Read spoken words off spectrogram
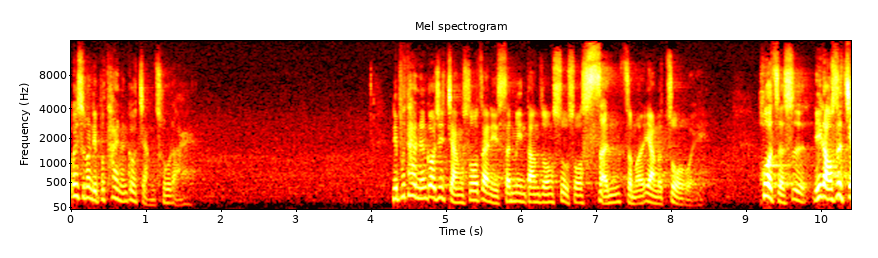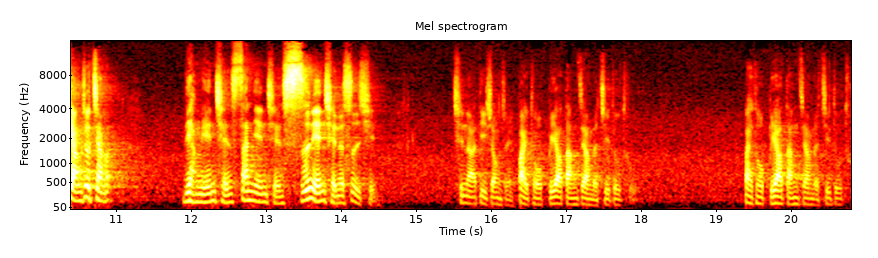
为什么你不太能够讲出来？你不太能够去讲说，在你生命当中诉说神怎么样的作为，或者是你老是讲就讲两年前、三年前、十年前的事情。亲爱的弟兄姊妹，拜托不要当这样的基督徒。拜托不要当这样的基督徒。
